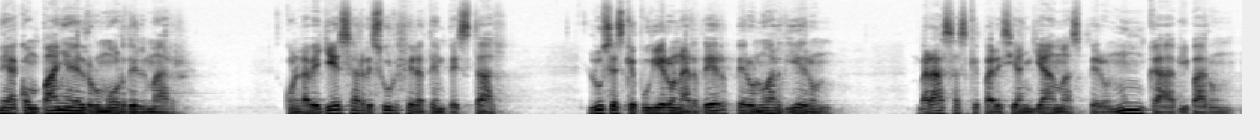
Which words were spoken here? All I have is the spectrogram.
Me acompaña el rumor del mar. Con la belleza resurge la tempestad. Luces que pudieron arder pero no ardieron. Brasas que parecían llamas pero nunca avivaron.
